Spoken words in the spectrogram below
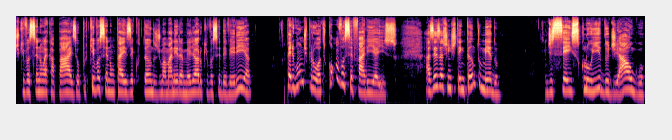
de que você não é capaz ou por que você não está executando de uma maneira melhor o que você deveria, pergunte para o outro como você faria isso. Às vezes a gente tem tanto medo de ser excluído de algo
